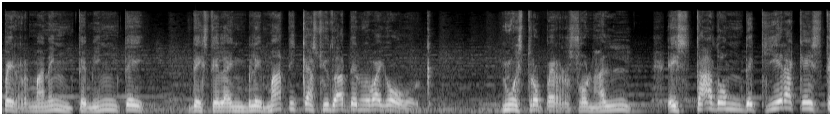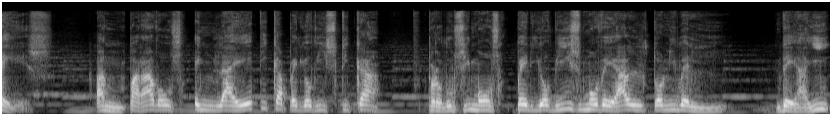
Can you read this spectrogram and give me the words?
permanentemente desde la emblemática ciudad de Nueva York. Nuestro personal está donde quiera que estés. Amparados en la ética periodística, producimos periodismo de alto nivel. De ahí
